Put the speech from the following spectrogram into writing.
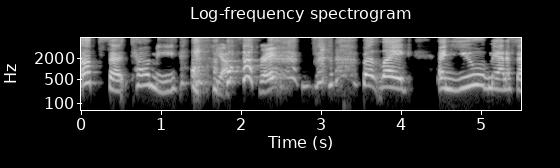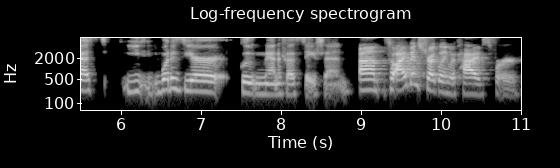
upset tummy. Yeah, right? but like and you manifest what is your gluten manifestation? Um, so I've been struggling with hives for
